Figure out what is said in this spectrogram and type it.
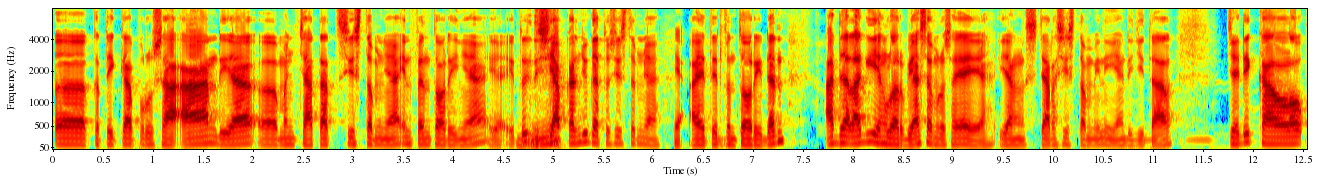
eh, ketika perusahaan dia eh, mencatat sistemnya, inventorinya ya itu disiapkan juga tuh sistemnya. Ya. IT inventory dan ada lagi yang luar biasa menurut saya ya, yang secara sistem ini yang digital. Jadi kalau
